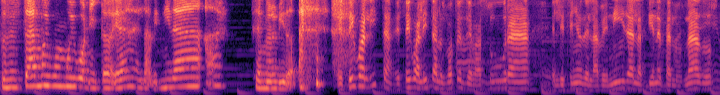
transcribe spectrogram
Pues está muy, muy bonito. Era la avenida. se me olvidó. Está igualita, está igualita, los botes de basura, el diseño de la avenida, las tiendas a los lados,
